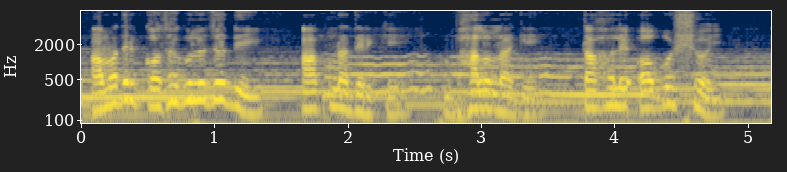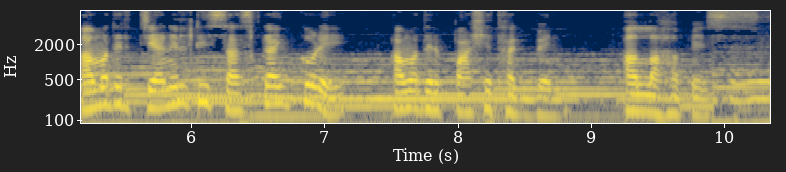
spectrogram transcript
আমাদের কথাগুলো যদি আপনাদেরকে ভালো লাগে তাহলে অবশ্যই আমাদের চ্যানেলটি সাবস্ক্রাইব করে আমাদের পাশে থাকবেন। আল্লাহ হাফেজ।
